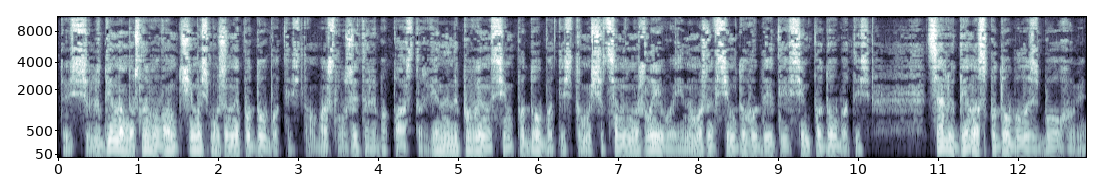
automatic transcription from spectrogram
Тобто людина, можливо, вам чимось може не подобатись, там ваш служитель або пастор. Він не повинен всім подобатись, тому що це неможливо і не можна всім догодити і всім подобатись. Ця людина сподобалась Богові.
